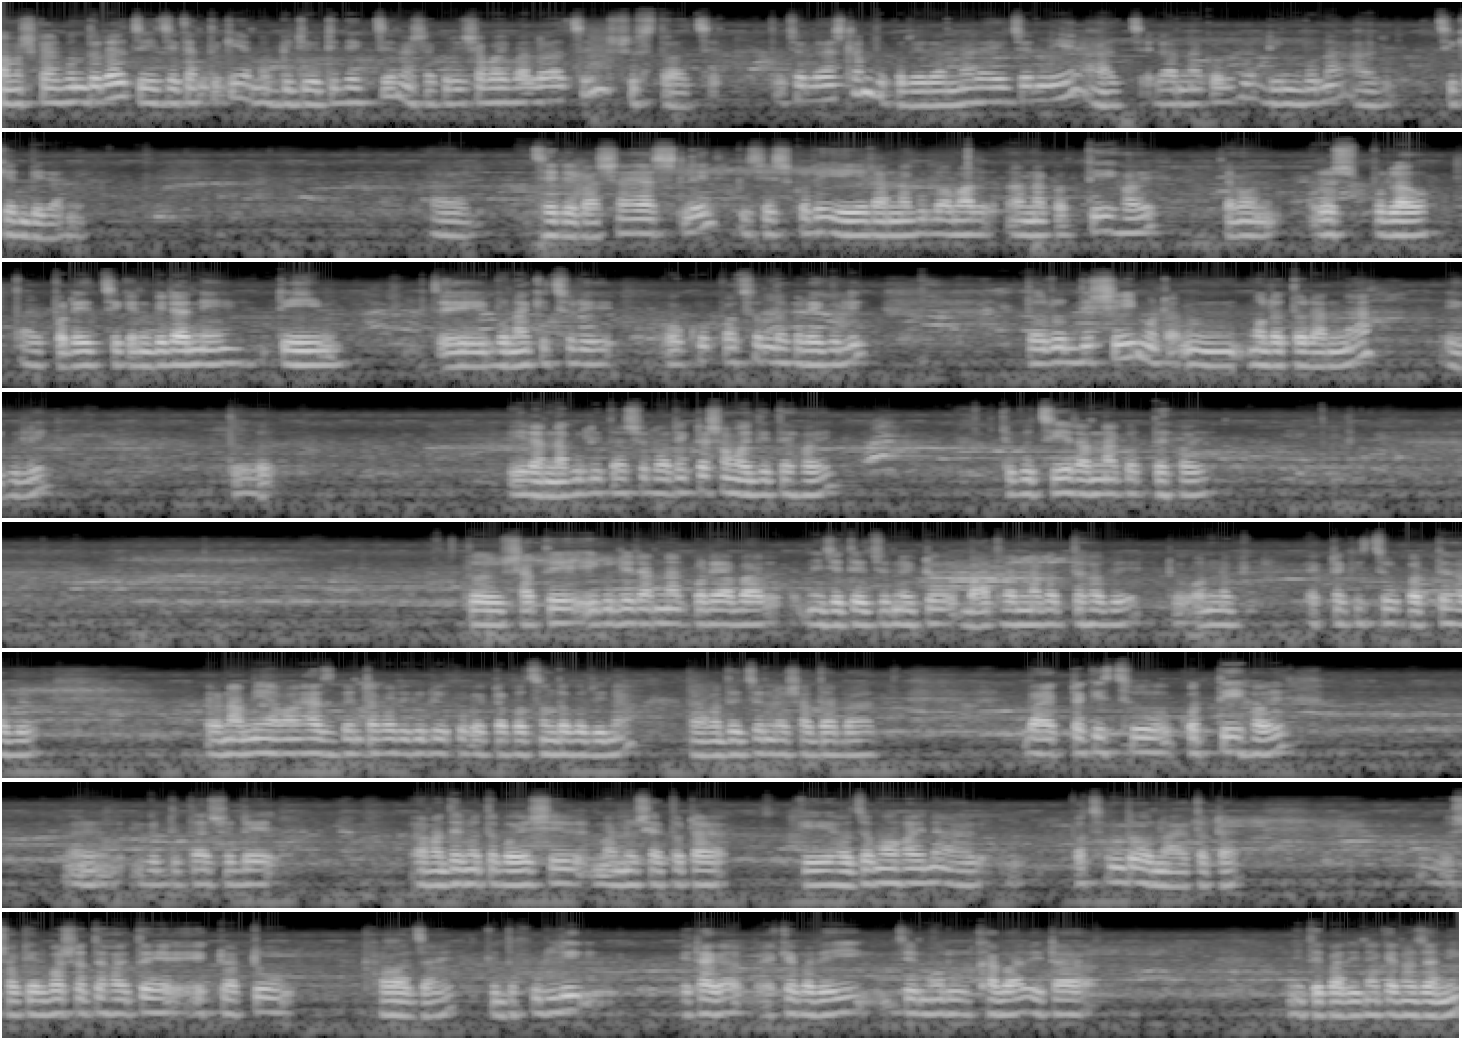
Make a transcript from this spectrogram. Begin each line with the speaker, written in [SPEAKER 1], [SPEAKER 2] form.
[SPEAKER 1] নমস্কার বন্ধুরা, যে যেখান থেকে আমার ভিডিওটি দেখছেন, আশা করি সবাই ভালো আছেন, সুস্থ আছেন। তো চলে আসলাম দুপুরে রান্নার আয়োজন নিয়ে। আজ রান্না করব ডিম বোনা আর চিকেন বিরিয়ানি। আর ছেলে বাসায় আসলে বিশেষ করে এই রান্নাগুলো আমার রান্না করতেই হয়। যেমন রস পোলাও, তারপরে চিকেন বিরিয়ানি, ডিম এই বোনা খিচুড়ি, ও খুব পছন্দ করে এগুলি। তো ওর উদ্দেশ্যেই মোটা মূলত রান্না এগুলি। তো এই রান্নাগুলিতে আসলে অনেকটা সময় দিতে হয়, একটু গুছিয়ে রান্না করতে হয়। তো সাথে এগুলি রান্নার পরে আবার নিজেদের জন্য একটু ভাত রান্না করতে হবে, একটু অন্য একটা কিছু করতে হবে। কারণ আমি আমার হাজব্যান্ড আবার এগুলি খুব একটা পছন্দ করি না, তো আমাদের জন্য সাদা ভাত বা একটা কিছু করতেই হয়। এগুলিতে আসলে আমাদের মতো বয়সের মানুষ এতটা কে হজমও হয় না আর পছন্দও না এতটা। শখের বসতে হয়তো একটু একটু খাওয়া যায়, কিন্তু ফুললি এটা একেবারেই যে মূল খাবার এটা নিতে পারি না, কেন জানি।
